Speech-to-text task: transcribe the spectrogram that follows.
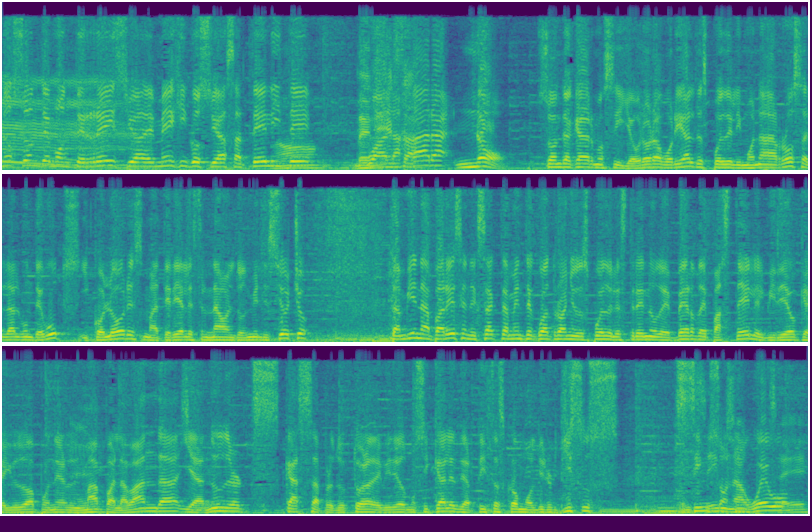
No son de Monterrey, Ciudad de México, Ciudad Satélite, No, Guadalajara, no. Son de acá de Hermosillo. Aurora Boreal, después de Limonada Rosa, el álbum debut y Colores, material estrenado en el 2018. También aparecen exactamente cuatro años después del estreno de Verde Pastel, el video que ayudó a poner el mapa a la banda, y a Nuderts, casa productora de videos musicales de artistas como Little Jesus, Simpson a huevo, sí.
